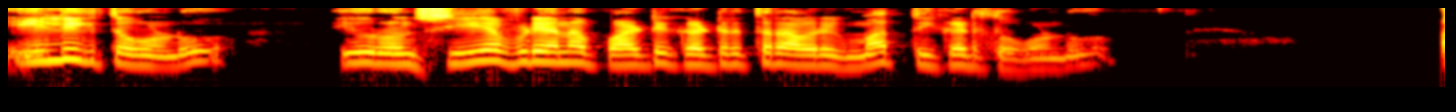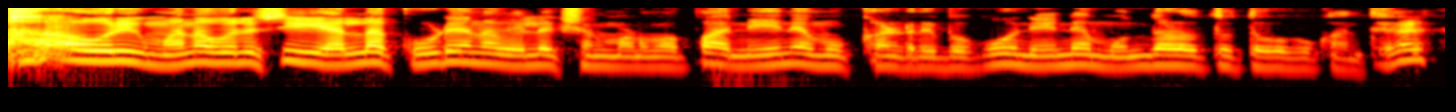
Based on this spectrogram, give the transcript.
ಇಲ್ಲಿಗೆ ತೊಗೊಂಡು, ಇವ್ರು ಒಂದು ಸಿ ಎಫ್ ಡಿ ಅನ್ನೋ ಪಾರ್ಟಿ ಕಟ್ಟಿರ್ತಾರೆ. ಅವ್ರಿಗೆ ಮತ್ತೆ ಈ ಕಡೆ ತೊಗೊಂಡು ಅವ್ರಿಗೆ ಮನವೊಲಿಸಿ ಎಲ್ಲ ಕೂಡಿ ನಾವು ಎಲೆಕ್ಷನ್ ಮಾಡೋಮಪ್ಪ ನೀನೇ ಮುಖಂಡರಿಬೇಕು ನೀನೇ ಮುಂದಾಳತ್ತು ತೊಗೋಬೇಕು ಅಂತೇಳಿ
